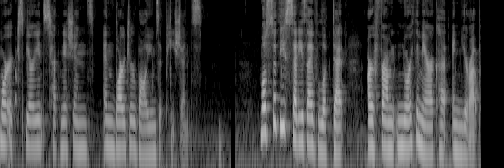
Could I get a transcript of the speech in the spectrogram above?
more experienced technicians, and larger volumes of patients. Most of these studies I've looked at are from North America and Europe.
